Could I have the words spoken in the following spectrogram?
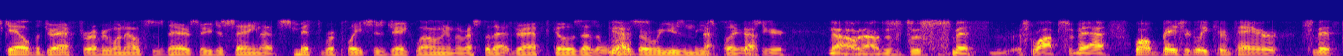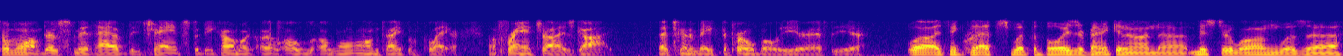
scale the draft for everyone else is there. So you're just saying that Smith replaces Jake Long, and the rest of that draft goes as it Yes. was, or we're using these Yes, players yes. here? No, no, just just Smith swap Smith. Well, basically compare Smith to Long. Does Smith have the chance to become a a, a, Long type of player, a franchise guy that's going to make the Pro Bowl year after year? Well, I think that's what the boys are banking on. Uh, Mr. Long was uh,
